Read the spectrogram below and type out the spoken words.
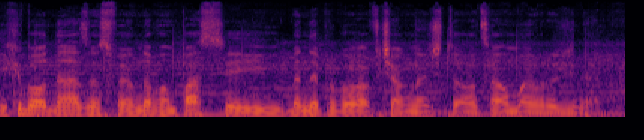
i chyba odnalazłem swoją nową pasję i będę próbował wciągnąć to całą moją rodzinę.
